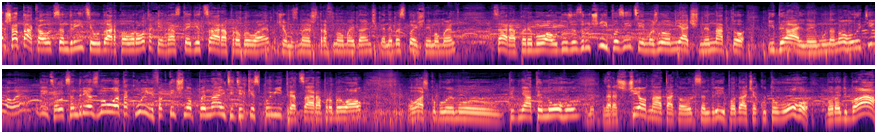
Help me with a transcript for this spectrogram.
Перша атака Олександрійців, удар по воротах. Якраз Теді Цара пробиває, причому з меж штрафного майданчика. Небезпечний момент. Цара перебував у дуже зручній позиції. Можливо, м'яч не надто ідеально йому на ногу летів. Але дивіться, Олександрія знову атакує. І фактично пенальті тільки з повітря Цара пробивав. Важко було йому підняти ногу. Зараз ще одна атака Олександрії. Подача кутового. Боротьба.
